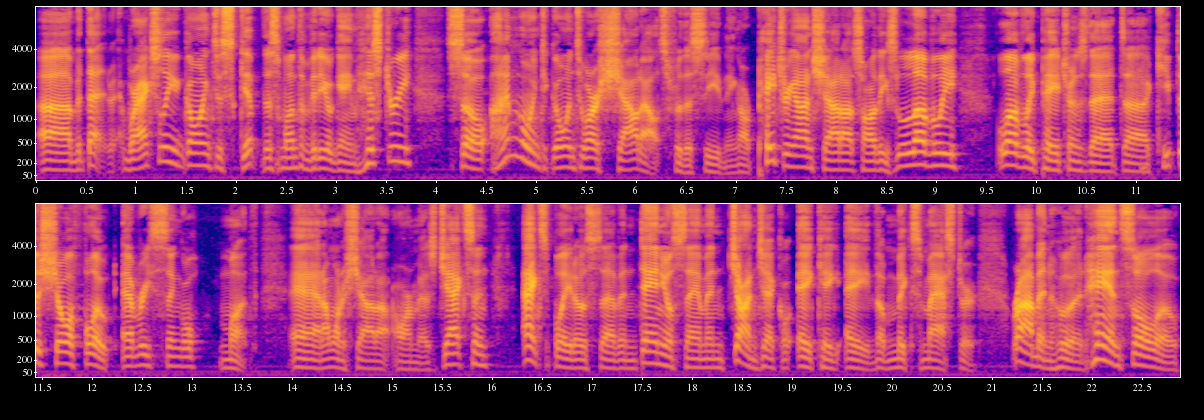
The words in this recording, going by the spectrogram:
Uh, but that we're actually going to skip this month of video game history. So I'm going to go into our shout outs for this evening. Our Patreon shout outs are these lovely, lovely patrons that uh, keep the show afloat every single month. And I want to shout out Armez Jackson, Axblade07, Daniel Salmon, John Jekyll, aka the Mix Master, Robin Hood, Han Solo,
